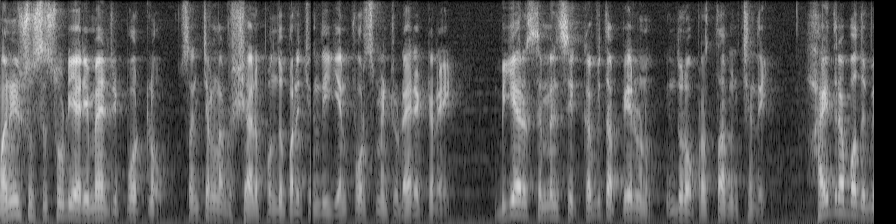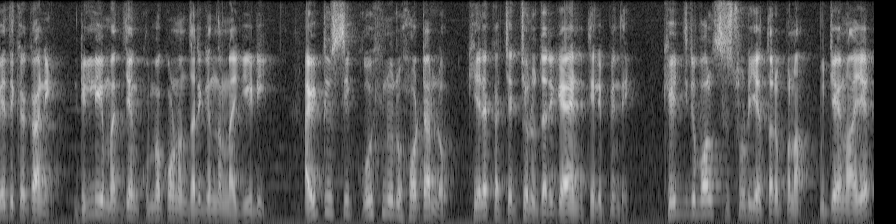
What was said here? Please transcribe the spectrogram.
Manish Sisodia remand రిపోర్ట్లో సంచలన విషయాలు పొందుపరిచింది enforcement directorate BRS MLC Kavitha పేరును ఇందులో ప్రస్తావించింది. హైదరాబాద్ వేదికగానే ఢిల్లీ మద్యం కుంభకోణం జరిగిందన్న ఈడీ ఐటీసీ కోహినూరు హోటల్లో కీలక చర్చలు జరిగాయని తెలిపింది. కేజ్రీవాల్ సిసోడియా తరపున విజయ్ నాయర్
